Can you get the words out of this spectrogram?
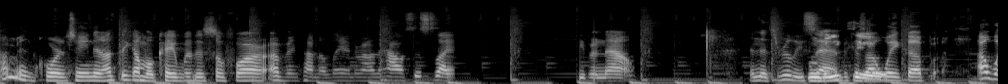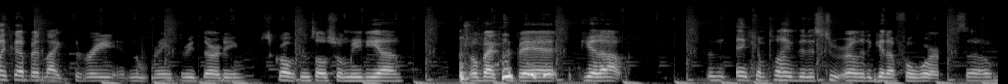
I'm in quarantine and I think I'm okay with it so far. I've been kind of laying around the house. It's like even now. And it's really sad because I wake up I wake up at like three in the morning, three thirty, scroll through social media, go back to bed, get up, and, and, complain that it's too early to get up for work. So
